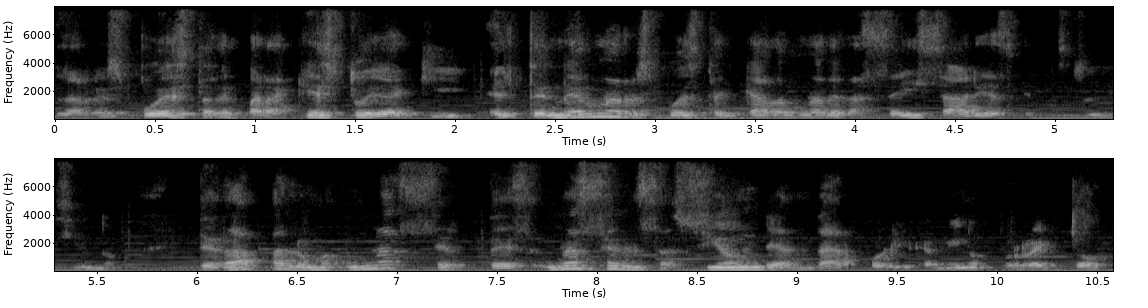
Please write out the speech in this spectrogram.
la respuesta de para qué estoy aquí, el tener una respuesta en cada una de las seis áreas que te estoy diciendo, te da, Paloma, una certeza, una sensación de andar por el camino correcto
